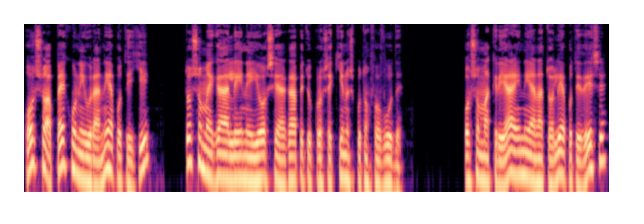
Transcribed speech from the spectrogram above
«Όσο απέχουν οι ουρανοί από τη γη, τόσο μεγάλη είναι η όσια αγάπη του προς εκείνους που τον φοβούνται. Όσο μακριά είναι η Ανατολή από τη Δύση,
